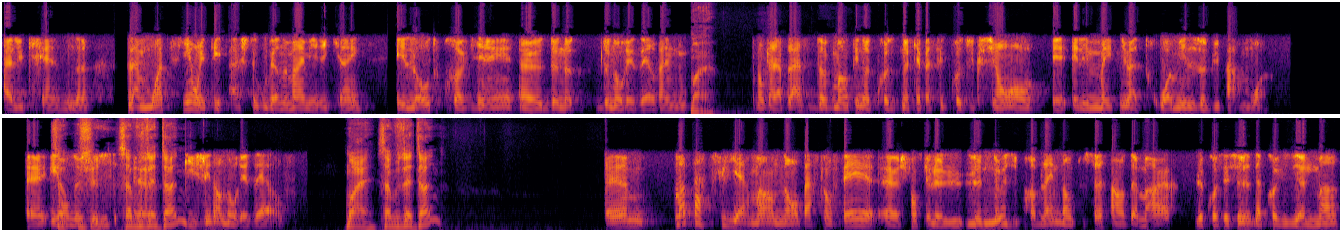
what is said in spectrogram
à l'Ukraine. La moitié ont été achetés au gouvernement américain et l'autre provient de, notre, de nos réserves à nous. Donc, à la place d'augmenter notre, notre capacité de production, elle est maintenue à 3 000 obus par mois. Euh, et on a juste ça vous euh, étonne? pigé dans nos réserves. Ouais, ça vous étonne? Euh, pas particulièrement, non, parce qu'en fait, je pense que le, le, nœud du problème dans tout ça, ça en demeure le processus d'approvisionnement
